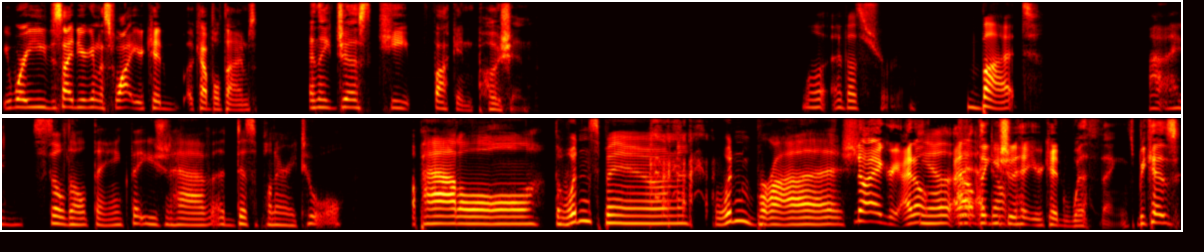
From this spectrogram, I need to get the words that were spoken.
Where you decide you're gonna swat your kid a couple times and they just keep fucking pushing. Well, uh, that's true. But I I still don't think that you should have a disciplinary tool. A paddle, the wooden spoon, wooden brush. No, I agree. I don't Yeah, I don't I- I think you don't- should hit your kid with things because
